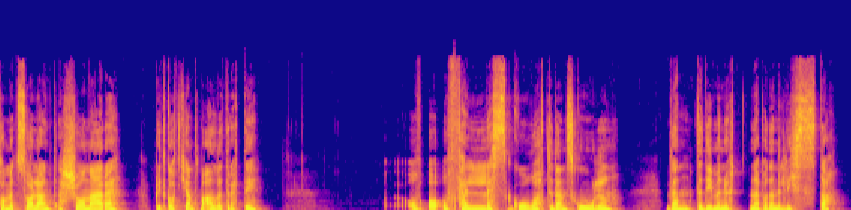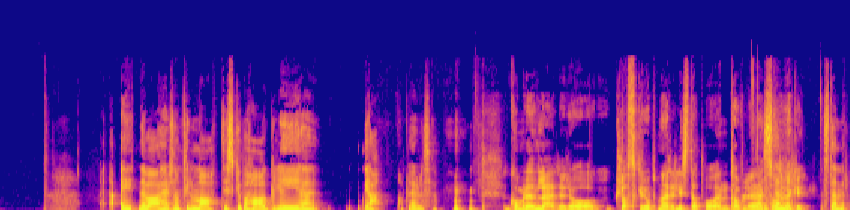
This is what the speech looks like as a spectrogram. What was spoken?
kommet så langt, er så nære, blitt godt kjent med alle 30, og, og, og felles gå til den skolen, vente de minuttene på denne lista. Det var helt sånn filmatisk ubehagelig eh, ja, opplevelse. Kommer det en lærer og klasker opp denne lista på en tavle? Er det sånn det Stemmer. funker? Stemmer.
